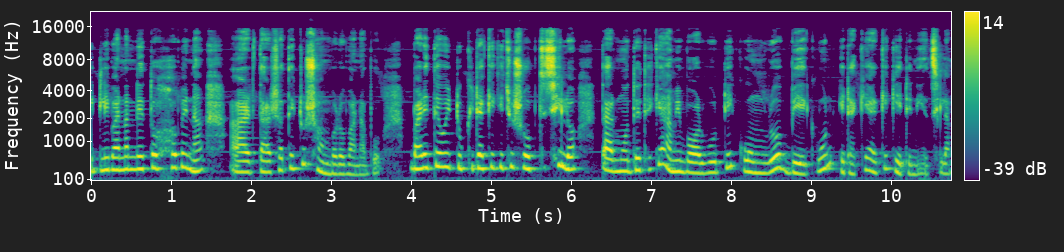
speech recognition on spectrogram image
ইডলি বানালে তো হবে না, আর তার সাথে একটু সম্বরও বানাবো। বাড়িতে ওই টুকিটাকি কিছু সবজি ছিল, তার মধ্যে থেকে আমি বরবটি, কুমড়ো, বেগুন এটাকে আর কি কেটে নিয়েছিলাম।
